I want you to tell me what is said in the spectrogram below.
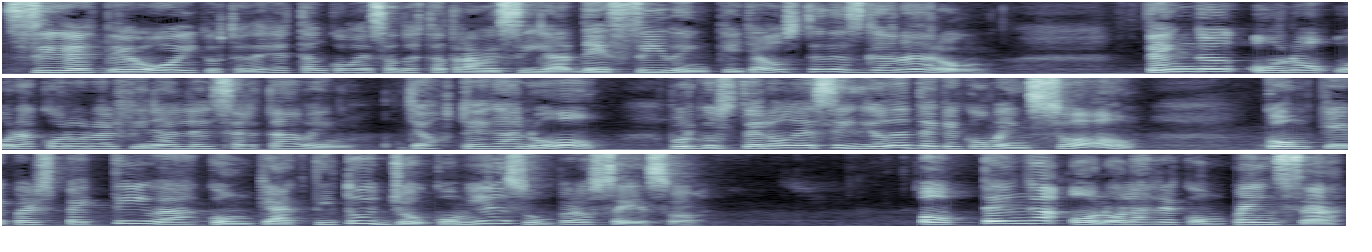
si desde hoy que ustedes están comenzando esta travesía deciden que ya ustedes ganaron, tengan o no una corona al final del certamen, ya usted ganó, porque usted lo decidió desde que comenzó con qué perspectiva, con qué actitud yo comienzo un proceso. Obtenga o no la recompensa,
